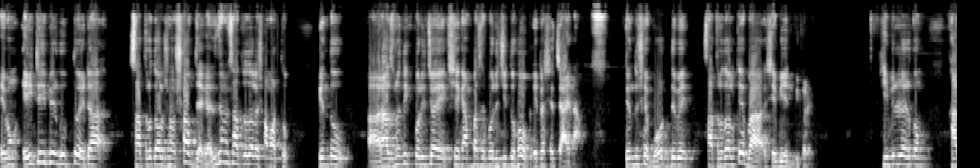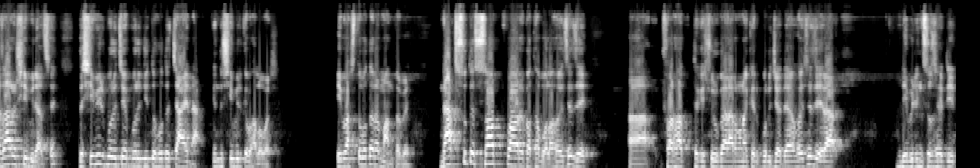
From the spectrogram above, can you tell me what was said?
এবং এই টাইপের গুপ্ত, এটা ছাত্রদল সহ সব জায়গায় যেমন ছাত্রদলের সমর্থক, কিন্তু রাজনৈতিক পরিচয় সে ক্যাম্পাসে পরিচিত হোক, এটা সে চায় না। কিন্তু সে ভোট দেবে ছাত্রদলকে বা সে বিএনপি করে। শিবিরের এরকম হাজারো শিবির আছে, যে শিবির পরিচয় পরিচিত হতে চায় না, কিন্তু শিবিরকে ভালোবাসে। এই বাস্তবতাটা মানতে হবে। ডাকসুতে সফট পাওয়ারের কথা বলা হয়েছে যে ফরহাদ থেকে শুরু করে আর অনেকের পরিচয় দেওয়া হয়েছে যে, এরা ডিবেটিং সোসাইটির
